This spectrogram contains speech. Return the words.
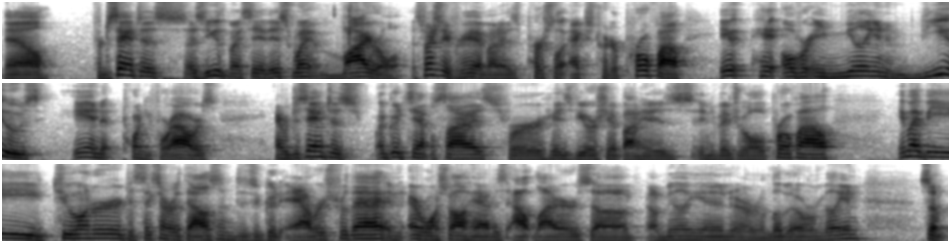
Now, for DeSantis, as youth might say, this went viral, especially for him on his personal X Twitter profile. It hit over a million views in 24 hours. And for DeSantis, a good sample size for his viewership on his individual profile. It might be 200 to 600,000 is a good average for that. And every once in a while, he have his outliers of a million or a little bit over a million. So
